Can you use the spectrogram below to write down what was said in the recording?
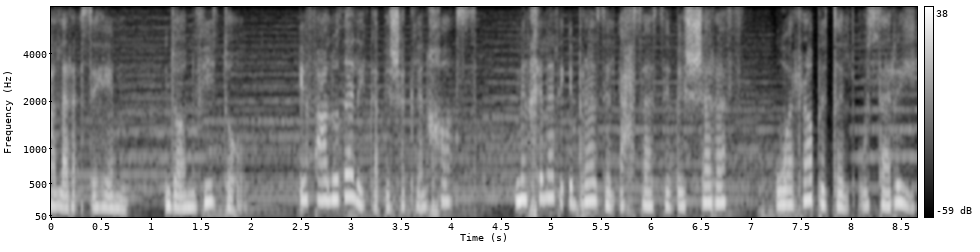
على رأسهم دون فيتو. يفعل ذلك بشكل خاص. من خلال إبراز الإحساس بالشرف والرابط الأسري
